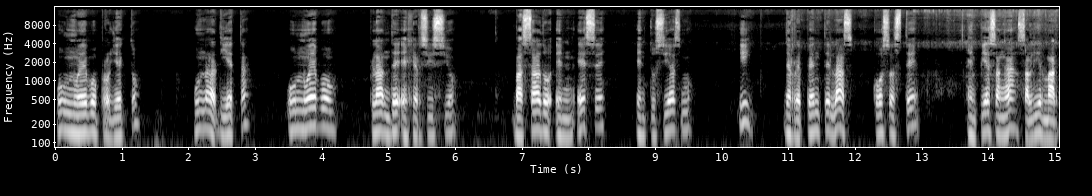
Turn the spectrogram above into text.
un nuevo proyecto, una dieta, un nuevo plan de ejercicio basado en ese entusiasmo y de repente las cosas te empiezan a salir mal.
